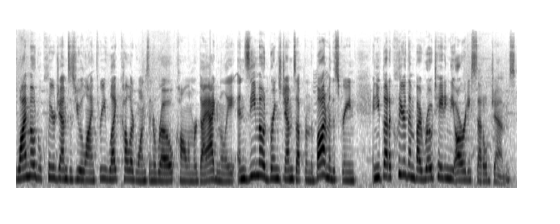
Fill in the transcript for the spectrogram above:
Y mode will clear gems as you align three light colored ones in a row, column, or diagonally, and Z mode brings gems up from the bottom of the screen, and you've got to clear them by rotating the already settled gems.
